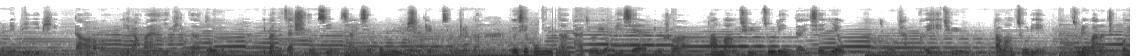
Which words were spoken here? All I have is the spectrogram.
人民币一平到一两万一平的都有，一般的在市中心，像一些公寓是这种性质的，有些公寓呢它就有一些，比如说。帮忙去租赁的一些业务，就是他们可以去帮忙租赁，租赁完了之后，有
